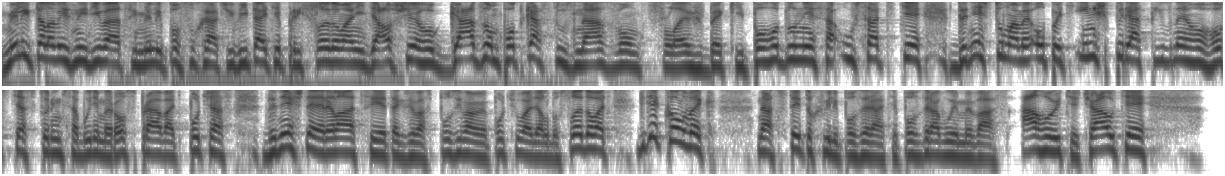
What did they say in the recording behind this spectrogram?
Milí televízni diváci, milí poslucháči, vítajte pri sledovaní ďalšieho Gádzom podcastu s názvom Flashbacky. Pohodlne sa usaďte. Dnes tu máme opäť inšpiratívneho hostia, s ktorým sa budeme rozprávať počas dnešnej relácie, takže vás pozývame počúvať alebo sledovať. Kdekoľvek nás v tejto chvíli pozeráte, pozdravujeme vás. Ahojte, čaute.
